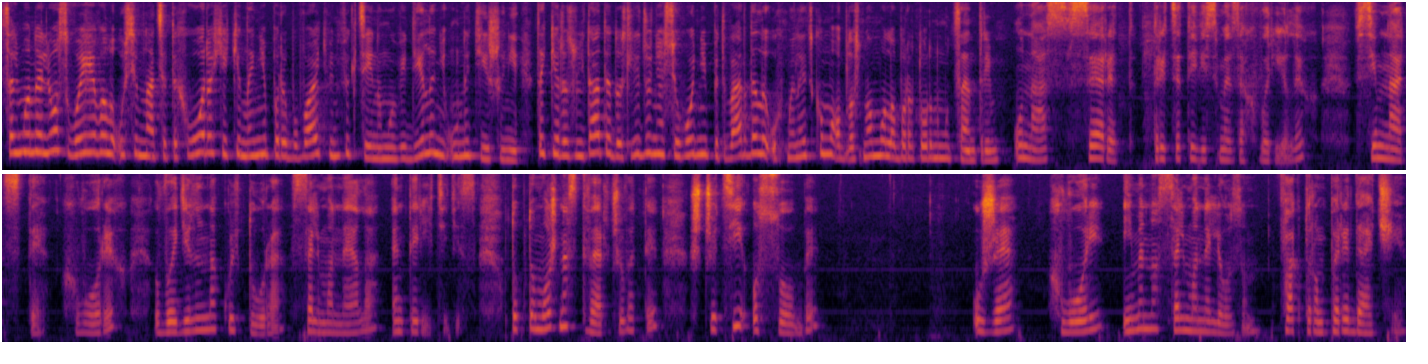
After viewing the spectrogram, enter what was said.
Сальмонельоз виявили у 17 хворих, які нині перебувають в інфекційному відділенні у Нетішині. Такі результати дослідження сьогодні підтвердили у Хмельницькому обласному лабораторному центрі. У нас серед 38 захворілих в 17 хворих виділена культура сальмонела ентерітідіс. Тобто можна стверджувати, що ці особи уже хворі іменно сальмонельозом. Фактором передачі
